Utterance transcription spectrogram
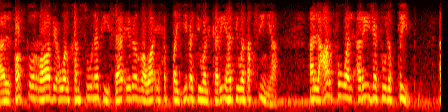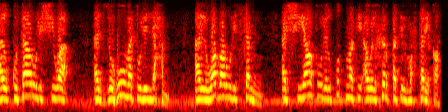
الفصل الرابع والخمسون في سائر الروائح الطيبة والكريهة وتقسيمها. العرف والأريجة للطيب. القتار للشواء. الزهومة للحم. الوبر للسمن الشياط للقطمة أو الخرقة المحترقة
